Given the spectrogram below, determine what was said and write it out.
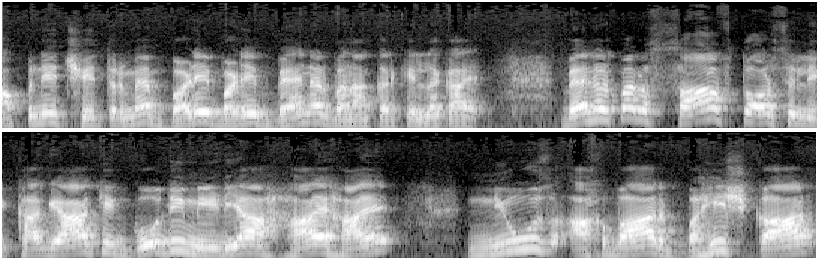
अपने क्षेत्र में बड़े बड़े बैनर बना करके लगाए। बैनर पर साफ़ तौर से लिखा गया कि गोदी मीडिया, हाय हाय, न्यूज़ अखबार, बहिष्कार,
